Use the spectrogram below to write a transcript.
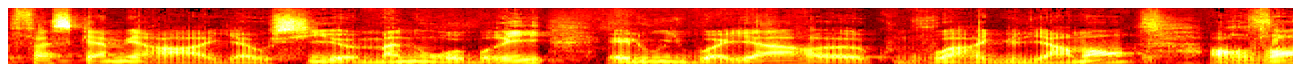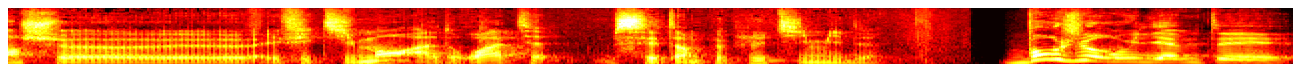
face caméra. Il y a aussi Manon Aubry et Louis Boyard qu'on voit régulièrement. En revanche, euh, effectivement, à droite, c'est un peu plus timide. Bonjour William T.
